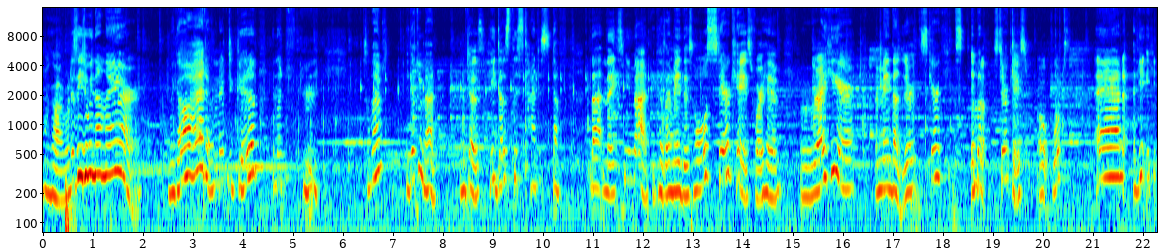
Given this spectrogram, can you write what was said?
my god, what is he doing down there? Oh my god, I'm gonna have to get him and then... Sometimes he gets me mad because he does this kind of stuff that makes me mad because I made this whole staircase for him right here. I made that dirt staircase. Oh, whoops. And he, he,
